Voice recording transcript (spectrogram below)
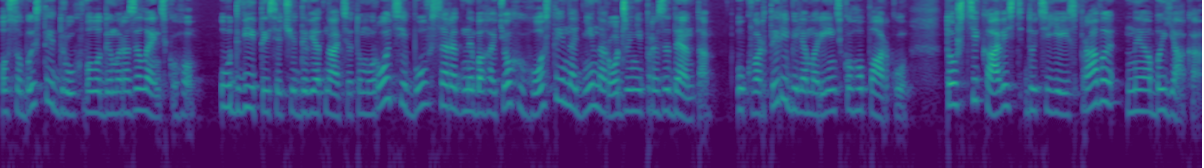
особистий друг Володимира Зеленського, у 2019 році був серед небагатьох гостей на дні народжені президента у квартирі біля Маріїнського парку. Тож цікавість до цієї справи неабияка.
